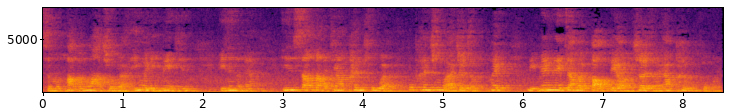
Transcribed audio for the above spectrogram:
什么话都骂出来，因为里面已经已经怎么样？已经烧到已经要喷出来了，不喷出来就怎么会里面内脏会爆掉了，所以怎么要喷火了？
